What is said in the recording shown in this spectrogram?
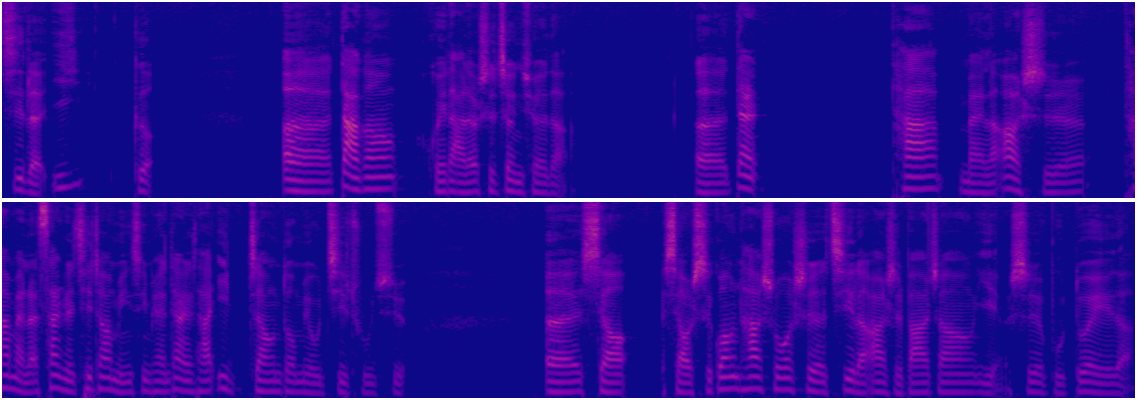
寄了一个。呃，大纲回答的是正确的，呃，但他买了二十，他买了三十七张明信片，但是他一张都没有寄出去。呃，小小时光他说是寄了二十八张，也是不对的。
